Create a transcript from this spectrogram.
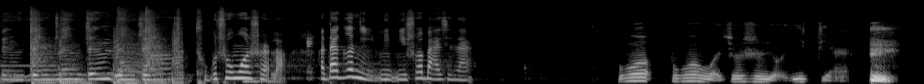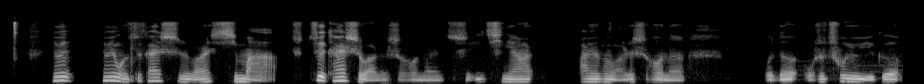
噔噔噔噔噔噔，吐不出墨水了。啊，大哥，你你你说吧，现在。不过不过我就是有一点，因为因为我最开始玩喜马，最开始玩的时候呢，是一七年二八月份玩的时候呢，我的我是出于一个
